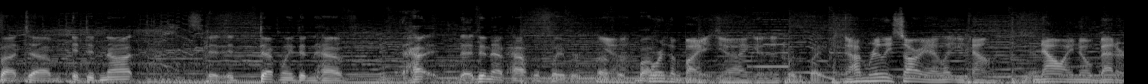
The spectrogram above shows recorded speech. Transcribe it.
but um, it did not. It, it definitely didn't have. It didn't have half the flavor Yeah, bottle or the bite. Yeah, I get it. or the bite. I'm really sorry I let you down. Yeah. Now I know better.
